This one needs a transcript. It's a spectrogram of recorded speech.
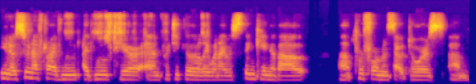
you know, soon after I've moved, I'd moved here, and particularly when I was thinking about uh, performance outdoors, um,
